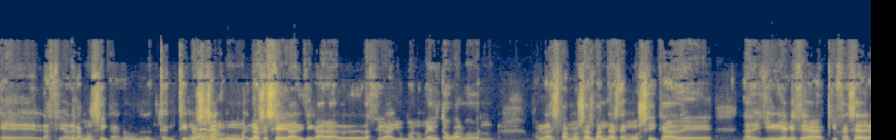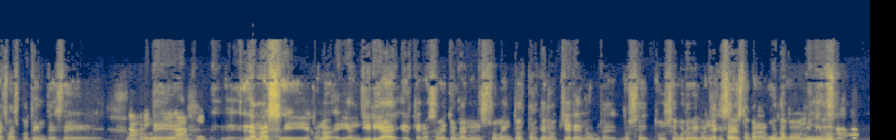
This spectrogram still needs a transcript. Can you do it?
eh, la ciudad de la música, ¿no? No sé, si hay un, no sé si al llegar a la ciudad hay un monumento o algo con, con las famosas bandas de música de la de Giria, que sea, quizás sea de las más potentes de... La primitiva, sí. La más... Y, ¿no? y, en Giria, el que no sabe tocar un instrumento es porque no quiere, ¿no? No sé, tú seguro, Begoña, que sabes tocar alguno, como mínimo.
